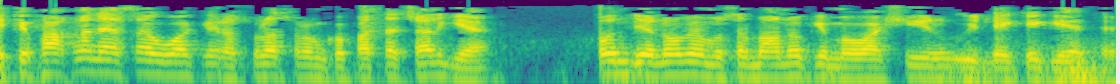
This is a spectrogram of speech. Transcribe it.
اتفاقاً ایسا ہوا کہ رسول اللہ علیہ وسلم کو پتہ چل گیا ان دنوں میں مسلمانوں کی مواشی لے کے گئے تھے۔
